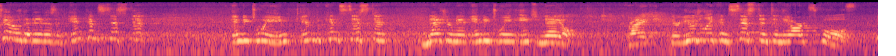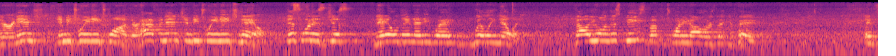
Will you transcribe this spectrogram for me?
too that it is an inconsistent in between, inconsistent measurement in between each nail, right? They're usually consistent in the art schools. They're an inch in between each one. They're half an inch in between each nail. This one is just nailed in anyway, willy-nilly. Value on this piece, about the $20 that you paid. It's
